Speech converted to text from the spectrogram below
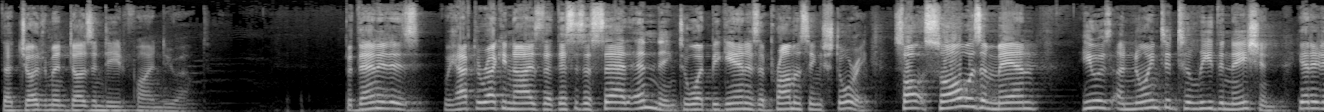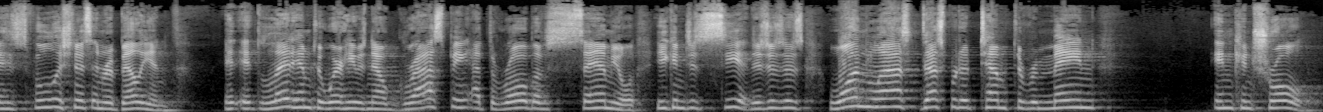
that judgment does indeed find you out. But then it is, we have to recognize that this is a sad ending to what began as a promising story. Saul, Saul was a man, he was anointed to lead the nation, yet in his foolishness and rebellion, it, it led him to where he was now grasping at the robe of Samuel. You can just see it. There's just this one last desperate attempt to remain in control.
